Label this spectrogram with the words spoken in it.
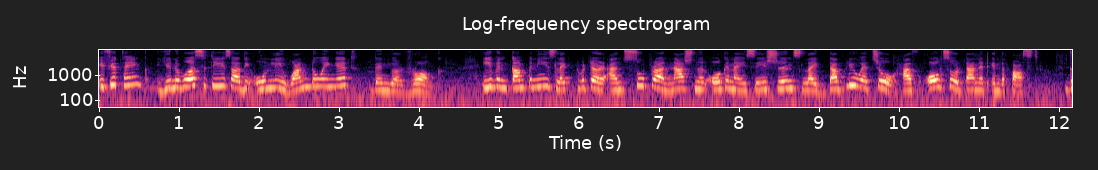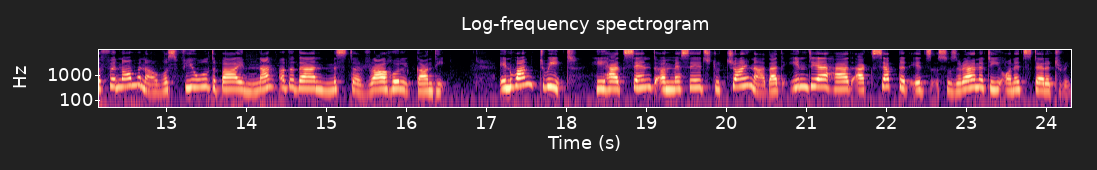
If you think universities are the only one doing it, then you are wrong. Even companies like Twitter and supranational organizations like WHO have also done it in the past. The phenomena was fueled by none other than Mr. Rahul Gandhi. In one tweet, he had sent a message to China that India had accepted its suzerainty on its territory.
